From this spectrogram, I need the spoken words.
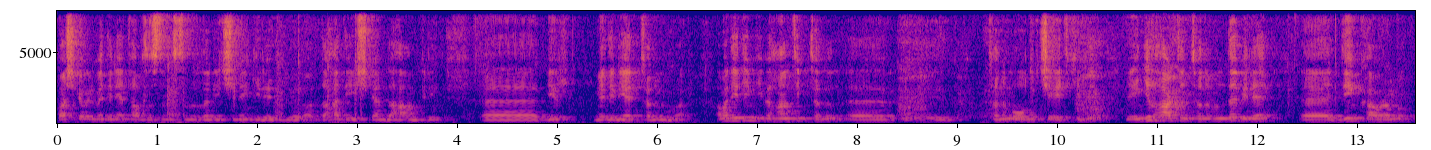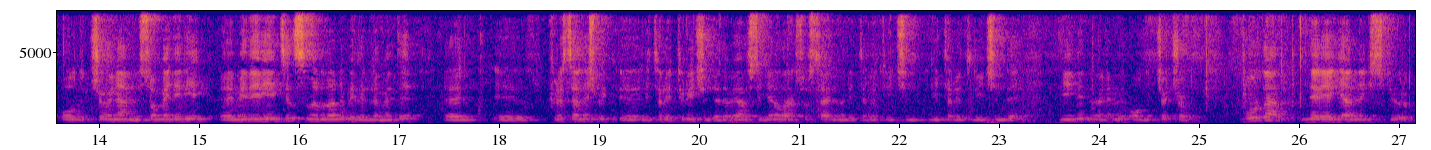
başka bir medeniyet havzasının sınırları içine girebiliyorlar. Daha değişken, daha ampirik e, bir medeniyet tanımı var. Ama dediğim gibi Huntington'ın e, e, tanımı oldukça etkili ve Engelhardt'ın tanımında bile e, din kavramı oldukça önemli. So medeni e, medeniyetin sınırlarını belirlemede e, e, küreselleşme e, literatürü içinde de veya işte genel olarak sosyal bilimler literatürü için literatürü içinde dinin önemi oldukça çok. Buradan nereye gelmek istiyorum?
